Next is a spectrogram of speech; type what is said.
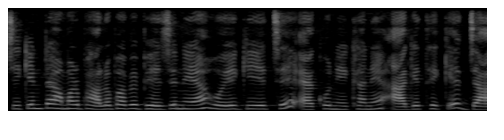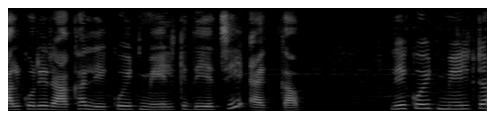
চিকেনটা আমার ভালোভাবে ভেজে নেওয়া হয়ে গিয়েছে। এখন এখানে আগে থেকে জাল করে রাখা লিকুইড মিল্ক দিয়েছি এক কাপ। লিকুইড মিল্কটা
